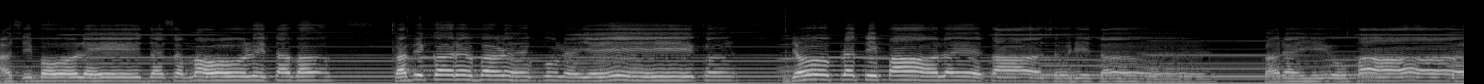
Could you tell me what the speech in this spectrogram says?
हसी बोले दस मौल तब कवि कर गुण एक जो प्रतिपालयता सुहित करई उपायने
